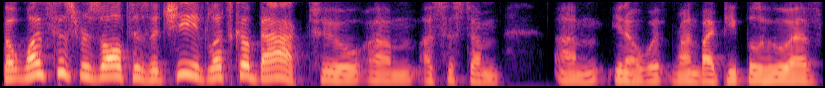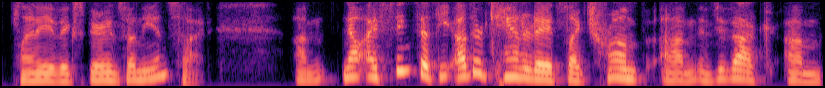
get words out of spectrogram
But once this result is achieved, let's go back to um, a system, um, you know, run by people who have plenty of experience on the inside. Um, now, I think that the other candidates like Trump um, and Vivek um,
